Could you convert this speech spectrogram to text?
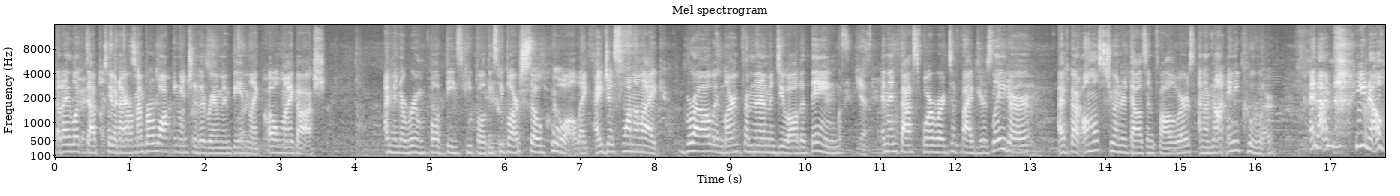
that I looked up to. And I remember walking into the room and being like, oh my gosh, I'm in a room full of these people. These people are so cool. Like I just want to like grow and learn from them and do all the things. Yeah. And then fast forward to five years later, I've got almost 200,000 followers, and I'm not any cooler. And I'm, you know,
